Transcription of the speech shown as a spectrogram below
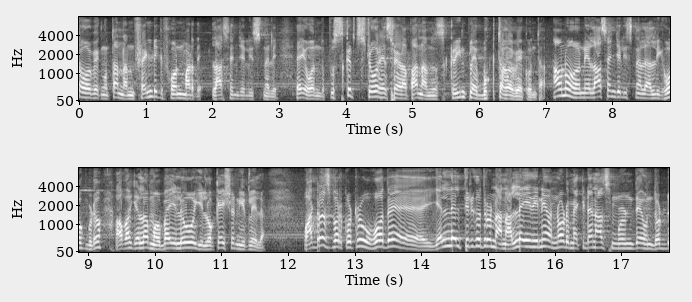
ತೊಗೋಬೇಕು ಅಂತ ನನ್ನ ಫ್ರೆಂಡಿಗೆ ಫೋನ್ ಮಾಡಿದೆ ಲಾಸ್ ಏಂಜಲೀಸ್ನಲ್ಲಿ. ಏಯ್ ಒಂದು ಪುಸ್ತಕದ ಸ್ಟೋರ್ ಹೆಸರು ಹೇಳಪ್ಪ, ನಾನು ಸ್ಕ್ರೀನ್ ಪ್ಲೇ ಬುಕ್ ತೊಗೋಬೇಕು ಅಂತ. ಅವನು ಲಾಸ್ ಏಂಜಲೀಸ್ನಲ್ಲಿ ಅಲ್ಲಿಗೆ ಹೋಗ್ಬಿಡು ಅವಾಗೆಲ್ಲ ಮೊಬೈಲು, ಈ ಲೊಕೇಶನ್ ಇರಲಿಲ್ಲ. ಅಡ್ರೆಸ್ ಬರ್ಕೊಟ್ರು, ಹೋದೆ, ಎಲ್ಲೆಲ್ಲಿ ತಿರುಗಿದ್ರು ನಾನು ಅಲ್ಲೇ ಇದ್ದೀನಿ, ನೋಡು ಮೆಕ್ಡನಾಲ್ಸ್ ಮುಂದೆ ಒಂದು ದೊಡ್ಡ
